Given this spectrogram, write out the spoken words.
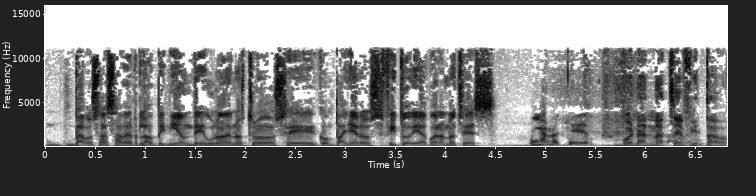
vamos a saber la opinión de uno de nuestros eh, compañeros. Fito Díaz, buenas noches. Buenas noches. Buenas noches, Fito.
